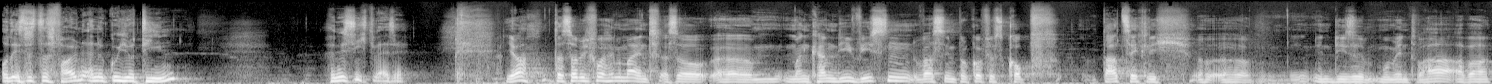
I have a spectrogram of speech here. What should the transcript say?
Oder ist es das Fallen einer Guillotine? Eine Sichtweise. Ja, das habe ich vorher gemeint. Also ähm, man kann nie wissen, was in Prokofjews Kopf tatsächlich äh, in, in, diesem Moment war, aber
